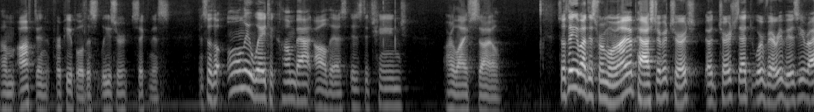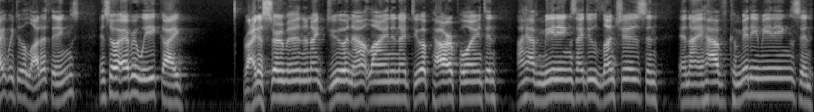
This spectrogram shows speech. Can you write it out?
um, often for people, this leisure sickness. And so the only way to combat all this is to change our lifestyle. So think about this for a moment. I'm a pastor of a church, a church that we're very busy, right? We do a lot of things. And so every week I write a sermon and I do an outline and I do a PowerPoint and I have meetings, I do lunches and, and I have committee meetings and,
